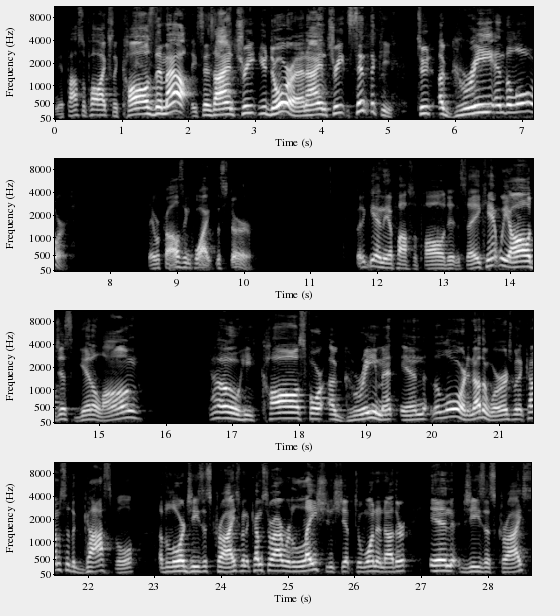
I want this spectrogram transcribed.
And the Apostle Paul actually calls them out. He says, I entreat Euodia and I entreat Syntyche to agree in the Lord. They were causing quite the stir. But again, the Apostle Paul didn't say, can't we all just get along? No, he calls for agreement in the Lord. In other words, when it comes to the gospel of the Lord Jesus Christ, when it comes to our relationship to one another in Jesus Christ,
